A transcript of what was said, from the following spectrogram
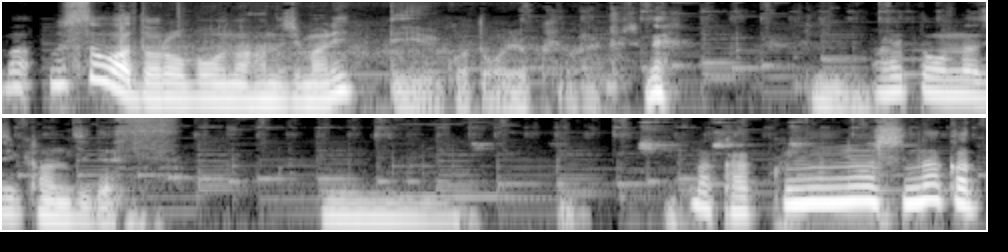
まあ、嘘は泥棒の始まりっていうことをよく言われてるね。うん。あれと同じ感じです。うん。まあ、確認をしなかった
